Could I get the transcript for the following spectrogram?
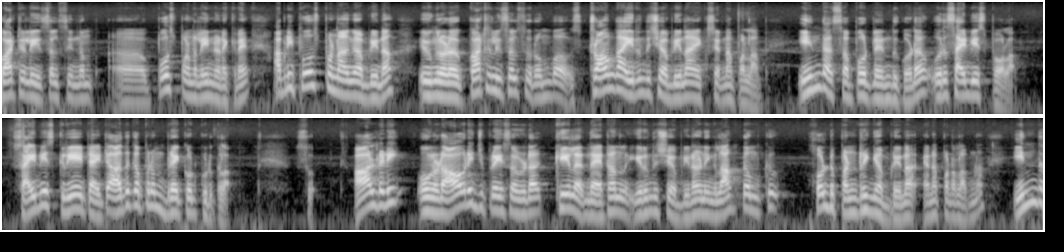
குவார்டர்லி ரிசல்ட்ஸ் இன்னும் போஸ்ட் பண்ணலைன்னு நினைக்கிறேன். அப்படி போஸ்ட் பண்ணாங்க அப்படின்னா இவங்களோட குவார்டர்லி ரிசல்ட்ஸ் ரொம்ப ஸ்ட்ராங்காக இருந்துச்சு அப்படின்னா நெக்ஸ்ட் என்ன பண்ணலாம்? இந்த சப்போர்ட்லேருந்து கூட ஒரு சைட்வேஸ் போகலாம். சைட்வேஸ் க்ரியேட் ஆகிட்டு அதுக்கப்புறம் பிரேக் அவுட் கொடுக்கலாம். ஸோ ஆல்ரெடி உங்களோட ஆவரேஜ் ப்ரைஸை விட கீழே இந்த எட்டர்னில் இருந்துச்சு அப்படின்னா நீங்கள் லாங் டேர்முக்கு ஹோல்டு பண்ணுறீங்க அப்படின்னா என்ன பண்ணலாம்னா இந்த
